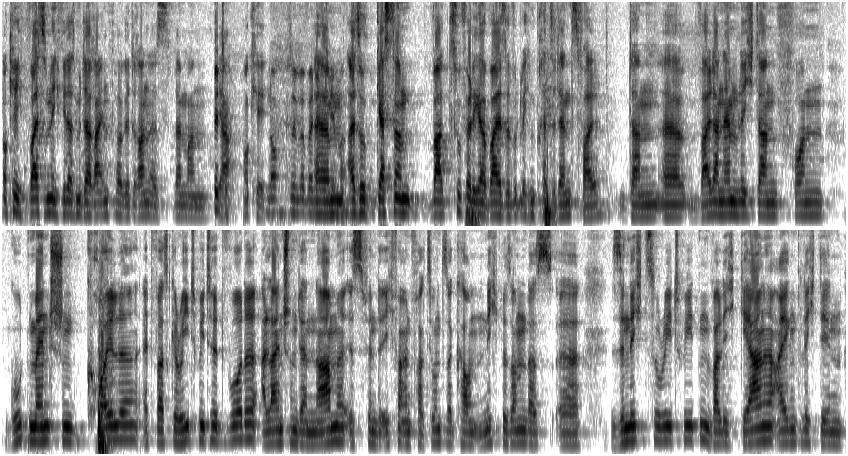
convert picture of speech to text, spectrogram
Okay, ich weiß noch nicht, wie das mit der Reihenfolge dran ist, wenn man... Bitte, ja, okay. noch sind wir bei dem ähm, Thema. Also gestern war zufälligerweise wirklich ein Präzedenzfall, dann, äh, weil da nämlich dann von Gutmenschen Keule etwas geretweetet wurde. Allein schon der Name ist, finde ich, für einen Fraktionsaccount nicht besonders äh, sinnig zu retweeten, weil ich gerne eigentlich den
